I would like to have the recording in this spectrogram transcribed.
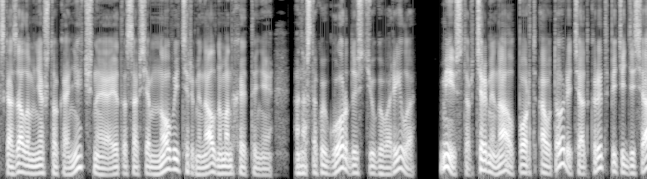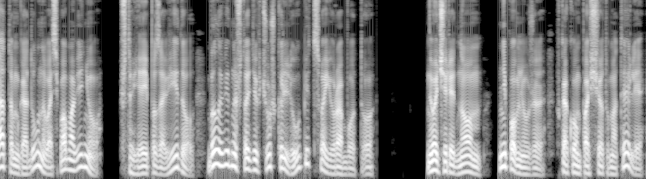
сказала мне, что конечная — это совсем новый терминал на Манхэттене. Она с такой гордостью говорила, «Мистер, терминал Порт Ауторити открыт в 50-м году на 8-м авеню что я и позавидовал. Было видно, что девчушка любит свою работу. В очередном, не помню уже, в каком по счету мотеле,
